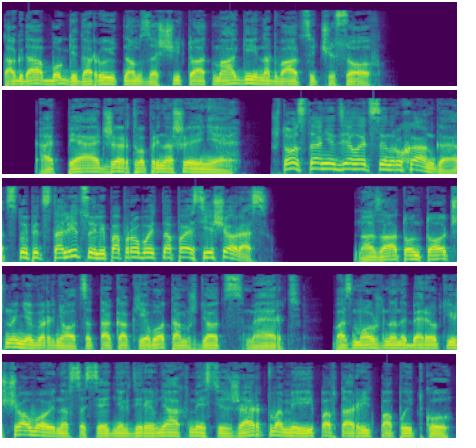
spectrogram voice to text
Тогда боги даруют нам защиту от магии на двадцать часов». «Опять жертвоприношение. Что станет делать сын Руханга? Отступит в столицу или попробует напасть еще раз?» «Назад он точно не вернется, так как его там ждет смерть. Возможно, наберет еще воинов в соседних деревнях вместе с жертвами и повторит попытку».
